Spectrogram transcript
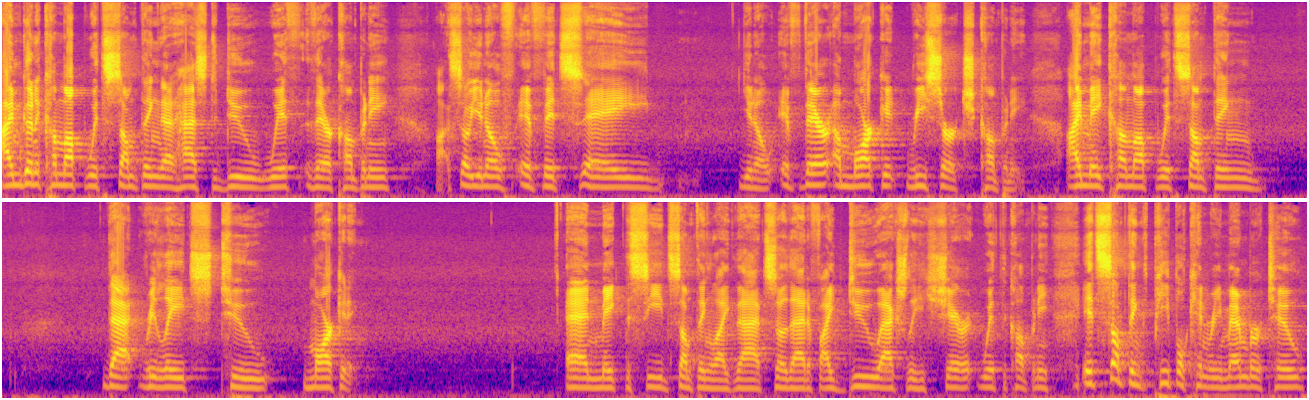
I'm going to come up with something that has to do with their company. Uh, so, you know, if, if it's a, you know, if they're a market research company, I may come up with something that relates to marketing and make the seed something like that so that if I do actually share it with the company, it's something people can remember too.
